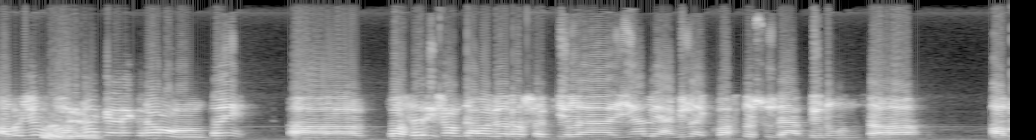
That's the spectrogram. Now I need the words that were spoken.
अब यो। भर्ना कार्यक्रम चाहिँ कसरी सञ्चालन गर्न सकिएला यहाँले हामीलाई कस्तो सुझाव दिनुहुन्छ? अब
